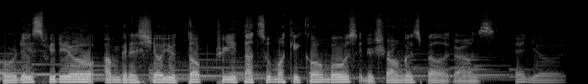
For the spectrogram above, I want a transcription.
For this video, I'm gonna show you top 3 Tatsumaki combos in the strongest battlegrounds. Enjoy!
